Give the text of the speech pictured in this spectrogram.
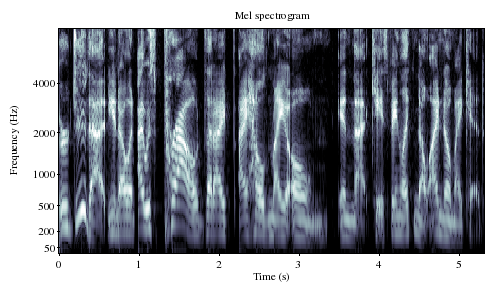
or do that, you know. And I was proud that I I held my own in that case, being like, no, I know my kid.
